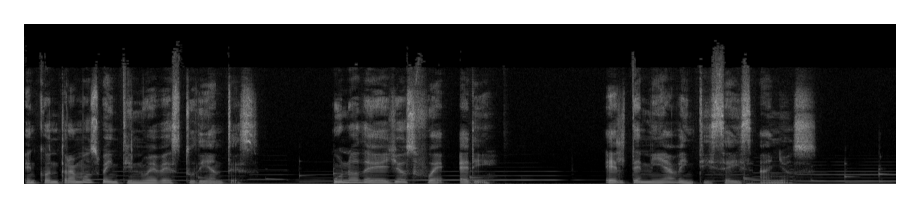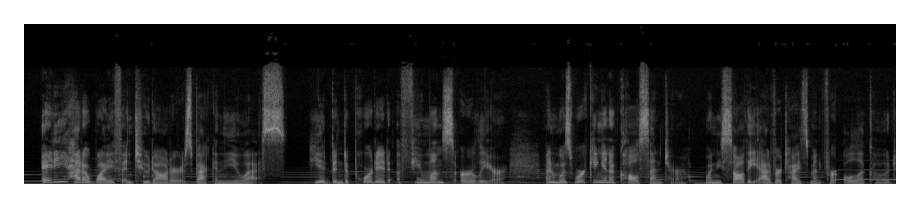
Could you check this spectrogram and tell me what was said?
encontramos 29 estudiantes. Uno de ellos fue Eddie. Él tenía 26 años. Eddie had a wife and two daughters back in the US. He had been deported a few months earlier and was working in a call center when he saw the advertisement for Hola Code.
